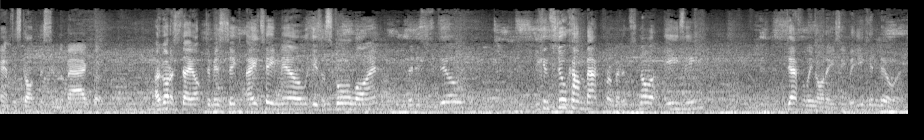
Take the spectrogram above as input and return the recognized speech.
Panthers got this in the bag, but I got to stay optimistic. 18 0 is a scoreline that is still, you can still come back from it. It's not easy, definitely not easy, but you can do it.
